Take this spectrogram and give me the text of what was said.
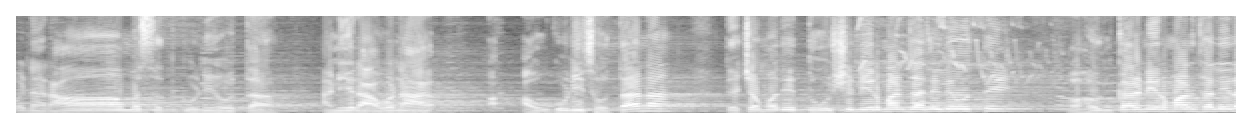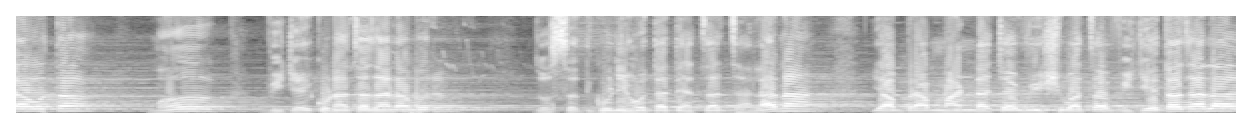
पण राम सद्गुणी होता आणि रावण अवगुणीच होता ना. त्याच्यामध्ये दोष निर्माण झालेले होते अहंकार निर्माण झालेला होता. मग विजय कुणाचा झाला बरं? जो सद्गुणी होता त्याचाच झाला ना? या ब्रह्मांडाच्या विश्वाचा विजेता झाला.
